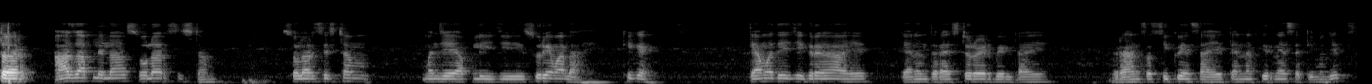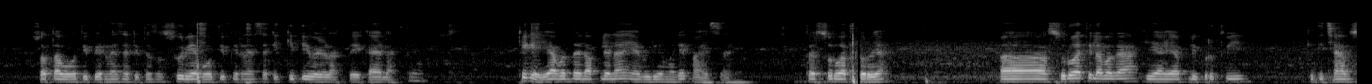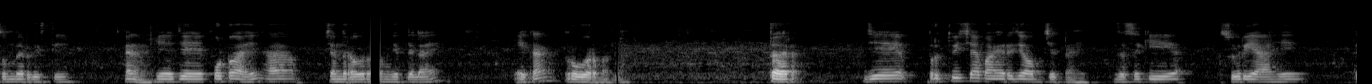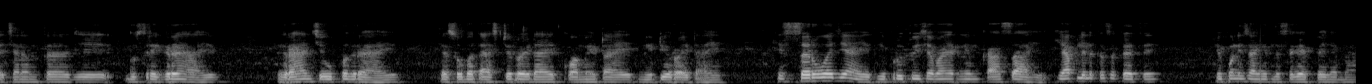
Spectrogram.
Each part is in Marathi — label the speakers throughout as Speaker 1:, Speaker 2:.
Speaker 1: तर आज आपल्याला सोलार सिस्टम सोलार सिस्टम म्हणजे आपली जी सूर्यमाला आहे ठीक आहे? त्यामध्ये जे ग्रह आहेत त्यानंतर ॲस्टेरॉइड बेल्ट आहे ग्रहांचा सिक्वेन्स आहे त्यांना फिरण्यासाठी म्हणजेच स्वतःभोवती फिरण्यासाठी तसं सूर्याभोवती फिरण्यासाठी किती वेळ लागते काय लागतं ठीक आहे याबद्दल आपल्याला या व्हिडिओमध्ये पाहायचं आहे. तर सुरुवात करूया. सुरुवातीला बघा ही आहे आपली पृथ्वी. किती छान सुंदर दिसते. है ना हे जे फोटो आहे हा चंद्रावरून घेतलेला आहे एका रोवर मधला. तर जे पृथ्वीच्या बाहेर जे ऑब्जेक्ट आहेत जसं की सूर्य आहे त्याच्यानंतर जे दुसरे ग्रह आहेत ग्रहांचे उपग्रह आहेत त्यासोबत ॲस्टेरॉइड आहेत कॉमेट आहेत मिटिओरॉइड आहेत हे सर्व जे आहेत हे पृथ्वीच्या बाहेर नेमकं असं आहे हे आपल्याला कसं कळतंय? हे कोणी सांगितलं सगळ्यात पहिल्यांदा?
